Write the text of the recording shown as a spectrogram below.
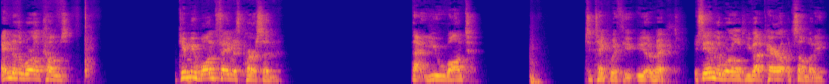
End of the world comes. Give me one famous person that you want to take with you. You- Okay. It's the end of the world. You got to pair up with somebody.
